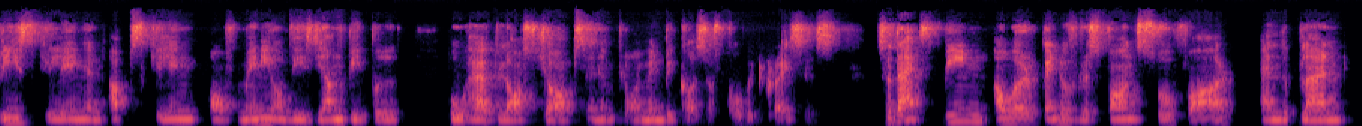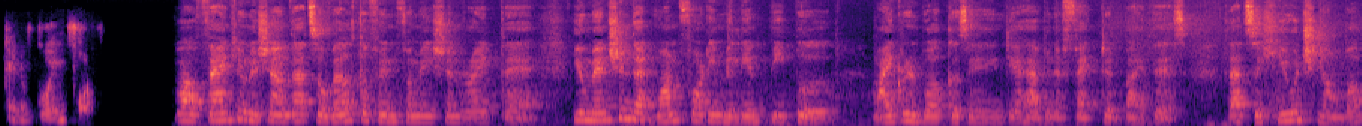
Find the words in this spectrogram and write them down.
reskilling and upskilling of many of these young people who have lost jobs and employment because of COVID crisis. So that's been our kind of response so far and the plan kind of going forward. Wow, thank you, Nishant. That's a wealth of information right there. You mentioned that 140 million people, migrant workers in India, have been affected by this. That's a huge number.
